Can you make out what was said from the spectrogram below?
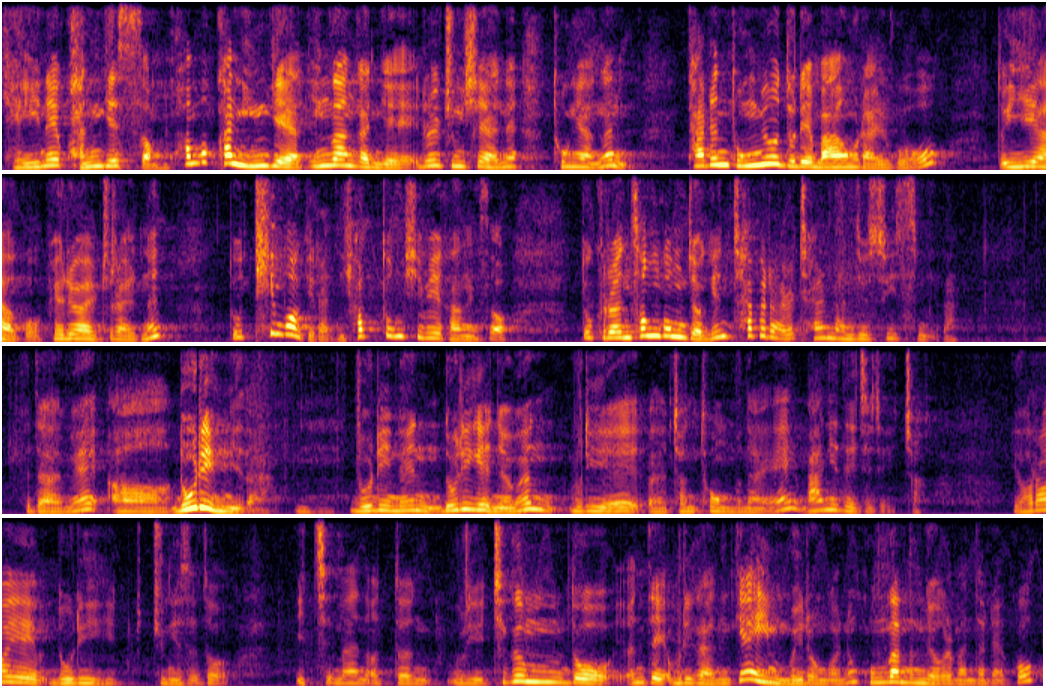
개인의 관계성, 화목한 인계, 인간관계를 중시하는 동양은 다른 동료들의 마음을 알고 또 이해하고 배려할 줄 아는 또 팀워크라는 협동심이 강해서 또 그런 성공적인 차별화를 잘 만들 수 있습니다. 그 다음에 어, 놀이입니다. 음, 놀이는 놀이 개념은 우리의 어, 전통 문화에 많이 내재져 있죠. 여러의 놀이 중에서도 있지만 어떤 우리 지금도 현재 우리가 하는 게임 뭐 이런 거는 공감 능력을 만들어내고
